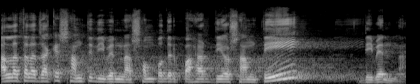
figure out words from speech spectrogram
আল্লাহ তালা যাকে শান্তি দিবেন না, সম্পদের পাহাড় দিয়েও শান্তি দিবেন না।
